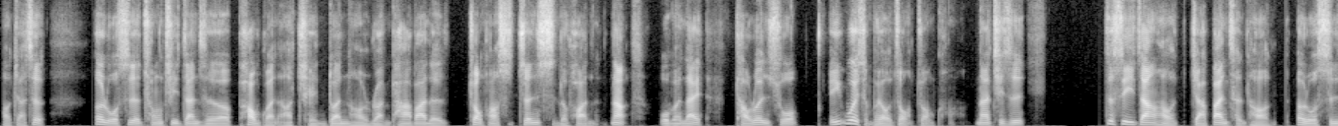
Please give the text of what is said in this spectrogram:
哦，假设俄罗斯的充气战车炮管啊前端哈软趴趴的状况是真实的话呢，那我们来讨论说，诶，为什么会有这种状况？那其实这是一张哈假扮成哈俄罗斯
